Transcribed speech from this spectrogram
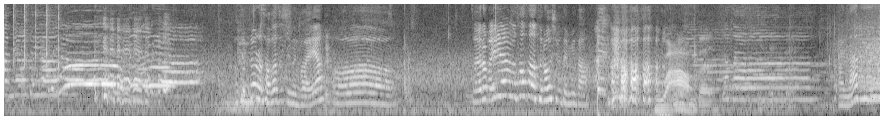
안녕하세요. 아, 대표로 적어주시는 거예요? 네. 어. 자, 여러분 일렬로 서서 들어오시면 됩니다. Wow. 짜잔. I love you.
